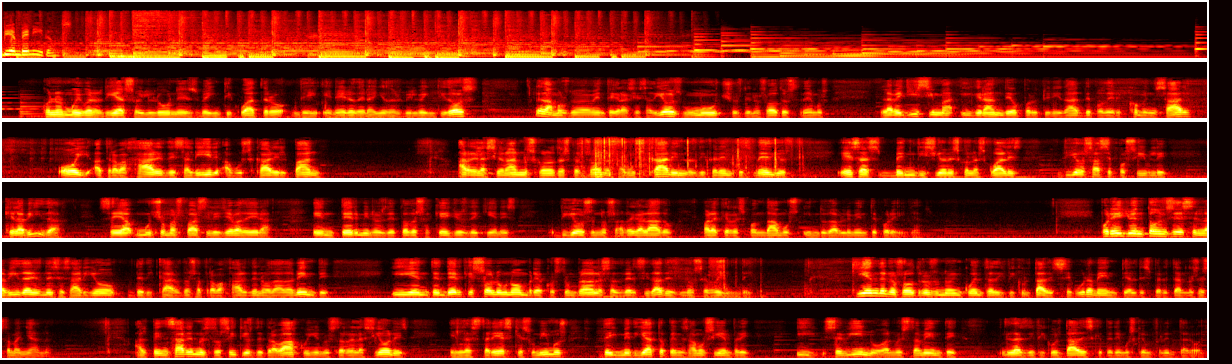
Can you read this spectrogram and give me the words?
Bienvenidos. Con los muy buenos días, hoy lunes 24 de enero del año 2022. Le damos nuevamente gracias a Dios. Muchos de nosotros tenemos la bellísima y grande oportunidad de poder comenzar hoy a trabajar, de salir a buscar el pan, a relacionarnos con otras personas, a buscar en los diferentes medios esas bendiciones con las cuales Dios hace posible que la vida sea mucho más fácil y llevadera en términos de todos aquellos de quienes Dios nos ha regalado para que respondamos indudablemente por ellas. Por ello entonces en la vida es necesario dedicarnos a trabajar denodadamente y entender que solo un hombre acostumbrado a las adversidades no se rinde. ¿Quién de nosotros no encuentra dificultades? Seguramente al despertarnos esta mañana, al pensar en nuestros sitios de trabajo y en nuestras relaciones, en las tareas que asumimos, de inmediato pensamos siempre y se vino a nuestra mente las dificultades que tenemos que enfrentar hoy.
